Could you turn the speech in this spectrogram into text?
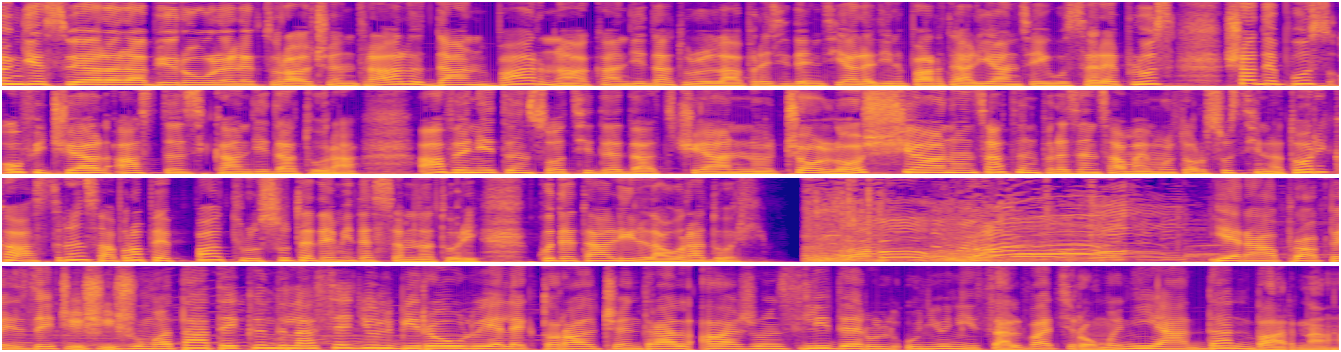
Înghesuială la biroul electoral central, Dan Barna, candidatul la prezidențiale din partea Alianței USR Plus, și-a depus oficial astăzi candidatura. A venit însoțit de Dacian Cioloș și a anunțat în prezența mai multor susținători că a strâns aproape 400.000 de semnături. Cu detalii Laura Dori. Bravo! Bravo! Era aproape 10 și jumătate când la sediul biroului electoral central a ajuns liderul Uniunii Salvați România, Dan Barna.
